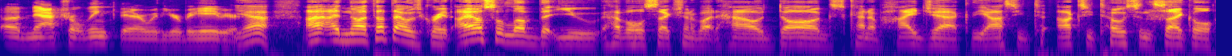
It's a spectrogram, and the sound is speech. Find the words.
a natural link there with your behavior. Yeah, I, I no, I thought that was great. I also love that you have a whole section about how dogs kind of hijack the oxyt- oxytocin cycle,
